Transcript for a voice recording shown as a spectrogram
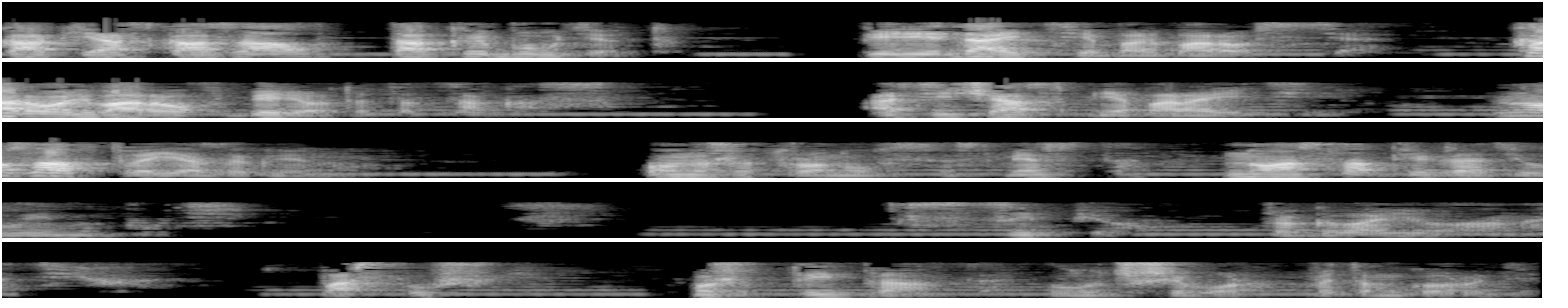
Как я сказал, так и будет. Передайте Барбароссе. Король воров берет этот заказ. А сейчас мне пора идти. Но завтра я загляну. Он уже тронулся с места, но оса преградила ему путь. «Сципио», — проговорила она тихо, — «послушай, может, ты и правда лучший вор в этом городе,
